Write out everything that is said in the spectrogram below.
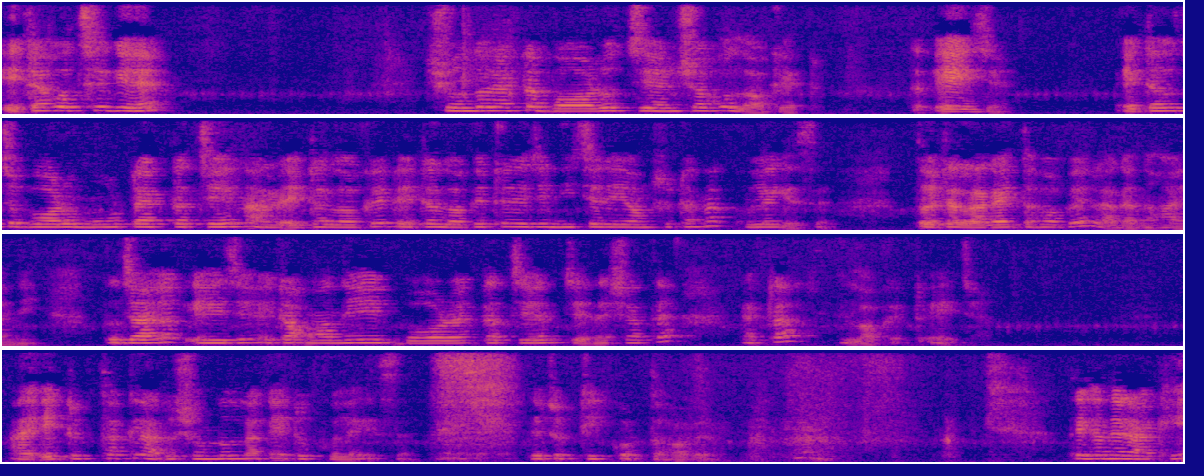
এটা হচ্ছে গিয়ে সুন্দর একটা বড় চেন সহ লকেট তো এই যে, এটা হচ্ছে বড় মোটা একটা চেন আর এটা লকেট এটা লকেটের এই যে নিচের এই অংশটা না খুলে গেছে। তো এটা লাগাইতে হবে, লাগানো হয়নি। তো যাই হোক, এই যে, এটা অনেক বড় একটা চেন চেনের সাথে একটা লকেট এই যে। আর এটুক থাকলে আরও সুন্দর লাগে, এটুক খুলে গেছে। এটুক ঠিক করতে হবে। এখানে রাখি।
